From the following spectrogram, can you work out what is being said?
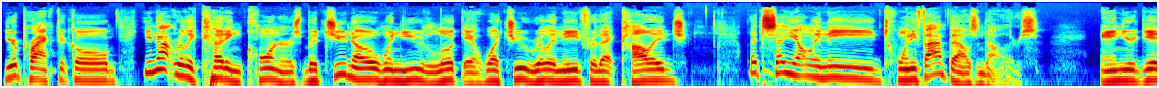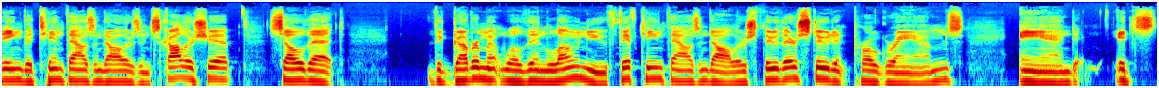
you're practical, you're not really cutting corners, but you know when you look at what you really need for that college, let's say you only need $25,000 and you're getting the $10,000 in scholarship so that the government will then loan you $15,000 through their student programs and it's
